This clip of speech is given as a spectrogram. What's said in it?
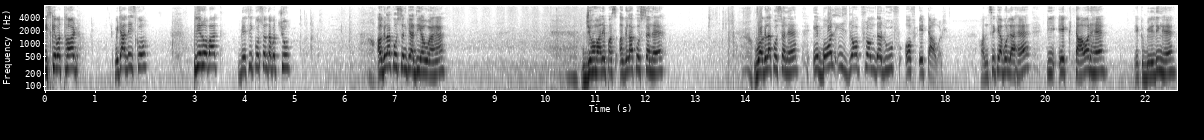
इसके बाद थर्ड, मिटा दे इसको। क्लियर हुआ बात? बेसिक क्वेश्चन था बच्चों। अगला क्वेश्चन क्या दिया हुआ है? जो हमारे पास अगला क्वेश्चन है, वो अगला क्वेश्चन है, a ball is drop from the roof of a tower. हमसे क्या बोला है कि एक टावर है, एक बिल्डिंग है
